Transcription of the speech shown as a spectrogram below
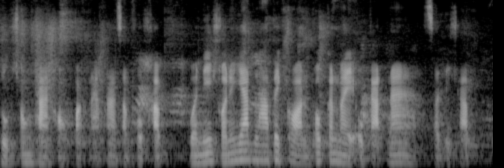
ทุกช่องทางของปักน้ำ536ครับ วันนี้ขออนุญาตลาไปก่อนพบกันใหม่โอกาสหน้า สวัสดีครับ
